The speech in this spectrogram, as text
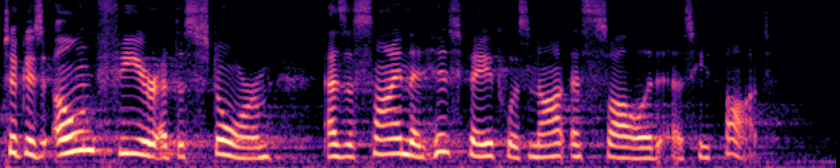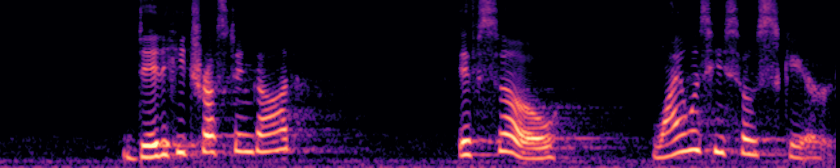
took his own fear at the storm as a sign that his faith was not as solid as he thought. Did he trust in God? If so, why was he so scared?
